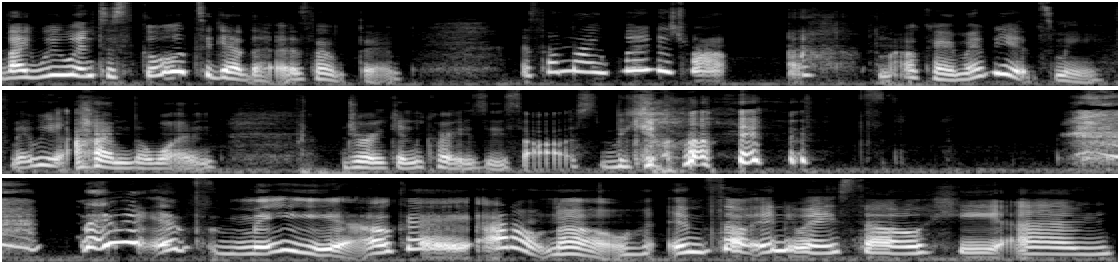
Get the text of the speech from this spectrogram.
Like, we went to school together or something. So I'm like, what is wrong? okay, maybe it's me. Maybe I'm the one drinking crazy sauce because maybe it's me, okay? I don't know. And so anyway, so he um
